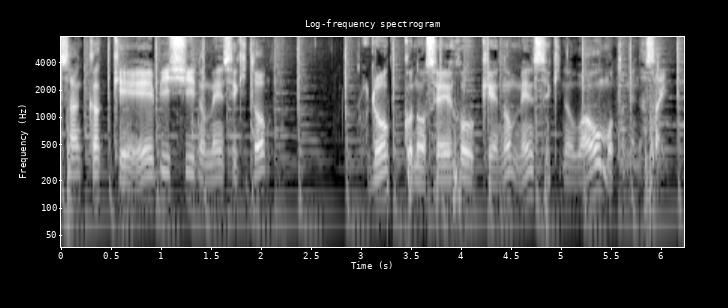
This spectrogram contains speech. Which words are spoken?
三角形 ABC の面積と6個の正方形の面積の和を求めなさい。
